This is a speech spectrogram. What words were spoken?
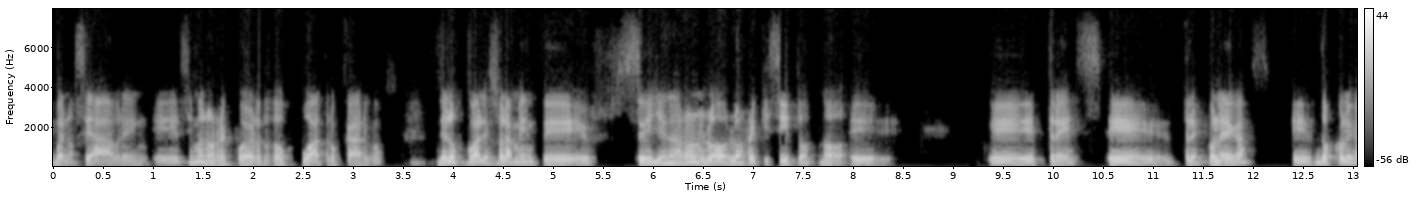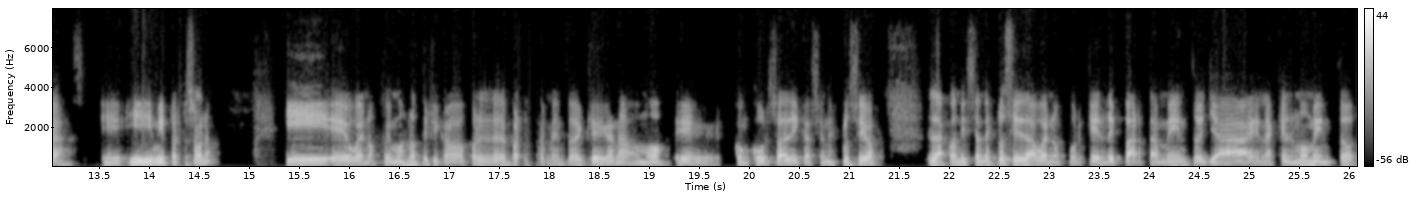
bueno, se abren, si mal no recuerdo, cuatro cargos, de los cuales solamente se llenaron los requisitos, ¿no? Tres, eh, tres colegas, eh, dos colegas y mi persona. Y bueno, fuimos notificados por el departamento de que ganábamos concurso de dedicación exclusiva. La condición de exclusividad, bueno, porque el departamento ya en aquel momento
